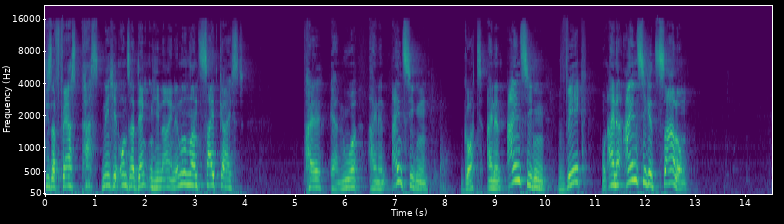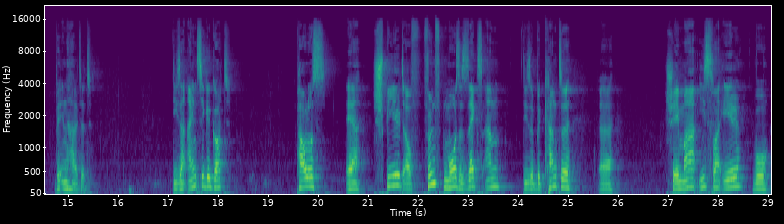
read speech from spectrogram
Dieser Vers passt nicht in unser Denken hinein, in unseren Zeitgeist, weil er nur einen einzigen Gott, einen einzigen Weg und eine einzige Zahlung beinhaltet dieser einzige Gott. Paulus, er spielt auf 5. Mose 6 an, diese bekannte äh, Schema Israel, wo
